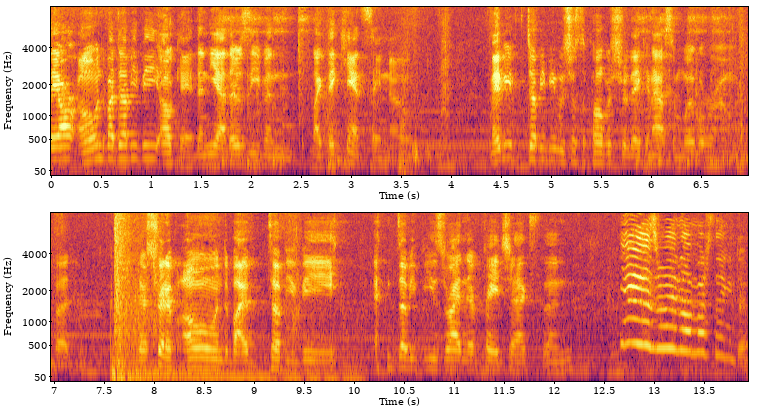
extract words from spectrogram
They are owned by WB? Okay, then yeah, there's even, like, they can't say no. Maybe if WB was just a publisher, they can have some wiggle room, but they're straight up owned by WB, and WB's writing their paychecks, then yeah, there's really not much they can do.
